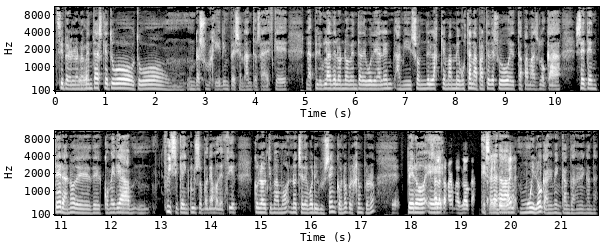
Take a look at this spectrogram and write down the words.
Sí, pero en los 90 es que tuvo, tuvo un, un, resurgir impresionante. O sea, es que las películas de los 90 de Woody Allen a mí son de las que más me gustan, aparte de su etapa más loca setentera, ¿no? De, de comedia física incluso podríamos decir con la última noche de Boris Grusenko, ¿no? Por ejemplo, ¿no? Sí. Pero eh, esa es la etapa más loca. Esa es la etapa muy, muy, loca, a mí me encanta, a mí me encanta.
